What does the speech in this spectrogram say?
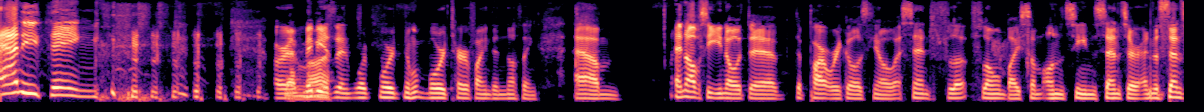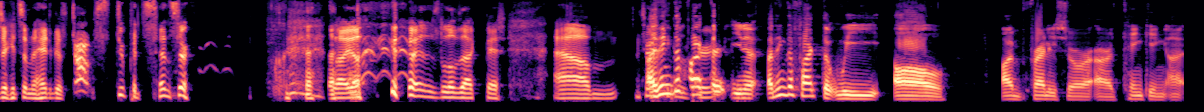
Anything." or maybe it's more more more terrifying than nothing. Um, and obviously, you know the the part where it goes, you know, a scent fl- flown by some unseen censer, and the censer hits him in the head and goes, "Oh, stupid censer!" so I, I just love that bit. Um, I think the fact that you know, I think the fact that we all, I'm fairly sure, are thinking uh,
